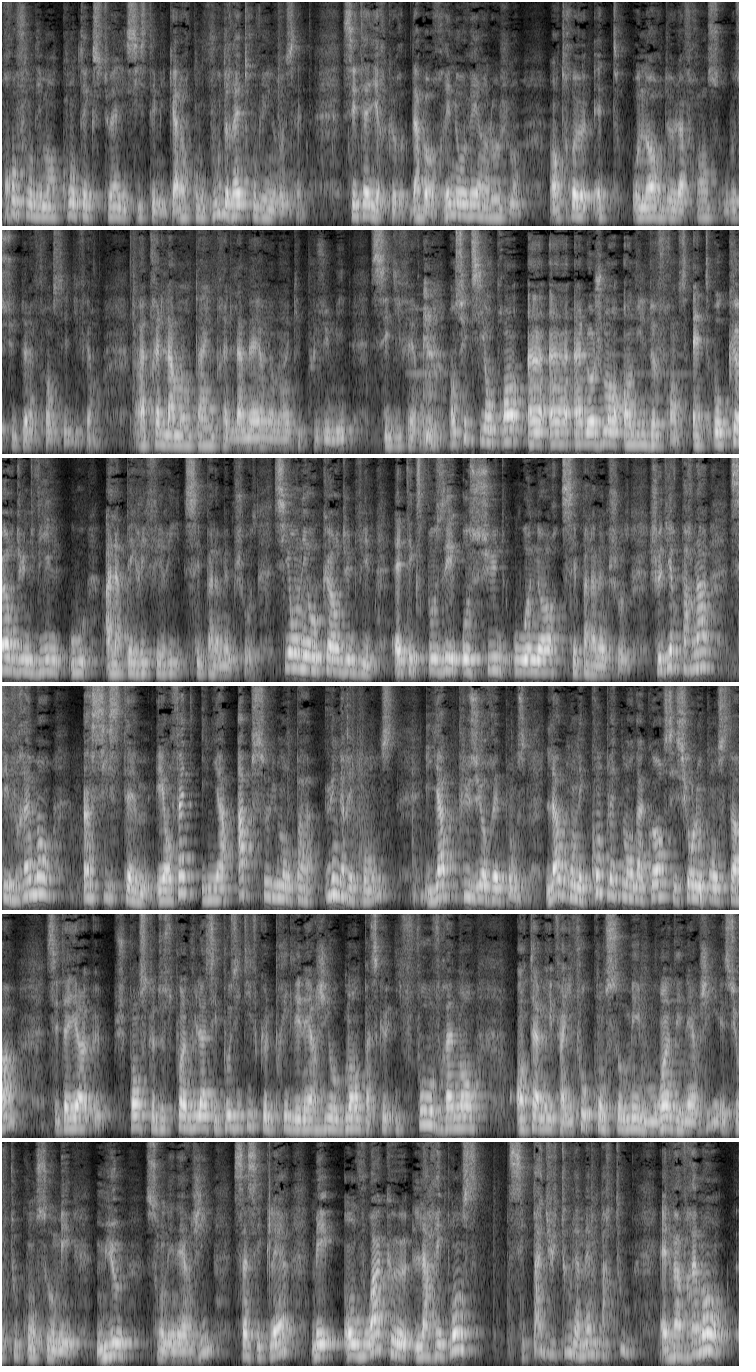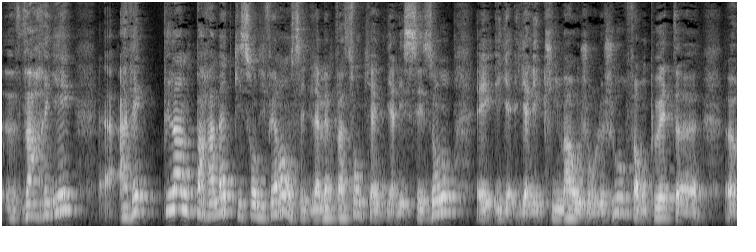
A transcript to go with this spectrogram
profondément contextuelle et systémique, alors qu'on voudrait trouver une recette. C'est-à-dire que d'abord, rénover un logement, entre être au nord de la France ou au sud de la France, c'est différent. Près de la montagne, près de la mer, il y en a un qui est plus humide, c'est différent. Ensuite, si on prend un, logement en Ile-de-France, être au cœur d'une ville ou à la périphérie, c'est pas la même chose. Si on est au cœur d'une ville, être exposé au sud ou au nord, c'est pas la même chose. Je veux dire par là, c'est vraiment un système. Et en fait, il n'y a absolument pas une réponse, il y a plusieurs réponses. Là où on est complètement d'accord, c'est sur le constat. C'est-à-dire, euh, je pense que de ce point de vue-là, c'est positif que le prix de l'énergie augmente parce qu'il faut vraiment entamer, enfin, il faut consommer moins d'énergie et surtout consommer mieux son énergie. Ça, c'est clair. Mais on voit que la réponse, c'est pas du tout la même partout. Elle va vraiment euh, varier euh, avec plein de paramètres qui sont différents. C'est de la même façon qu'il y, a les saisons et il y, a, les climats au jour le jour. Enfin, on peut être, euh,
